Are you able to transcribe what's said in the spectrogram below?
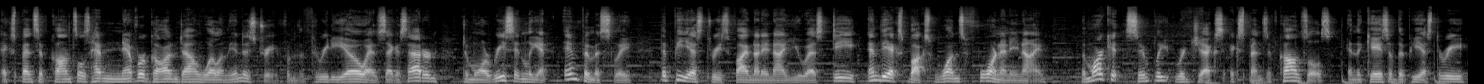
Expensive consoles have never gone down well in the industry, from the 3DO and Sega Saturn to more recently and infamously, the PS3's 599 USD and the Xbox One's $499. The market simply rejects expensive consoles. In the case of the PS3,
